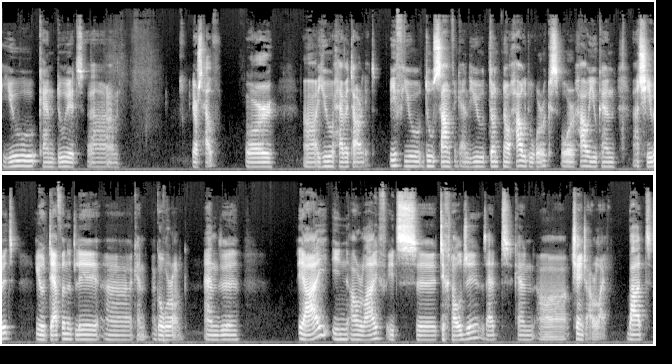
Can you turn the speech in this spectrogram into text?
you can do it um, yourself or uh, you have a target. If you do something and you don't know how it works or how you can achieve it, you definitely uh, can go wrong. And uh, AI in our life, it's uh, technology that can change our life. But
